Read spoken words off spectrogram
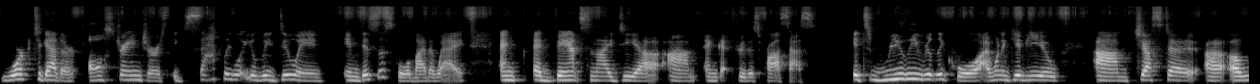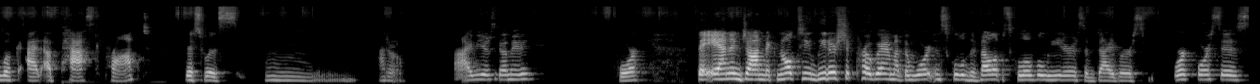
work together, all strangers, exactly what you'll be doing in business school, by the way, and advance an idea um, and get through this process. It's really, really cool. I want to give you um, just a, a, look at a past prompt. This was, mm, I don't know, five years ago, maybe four. The Ann and John McNulty Leadership Program at the Wharton School develops global leaders of diverse workforces.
